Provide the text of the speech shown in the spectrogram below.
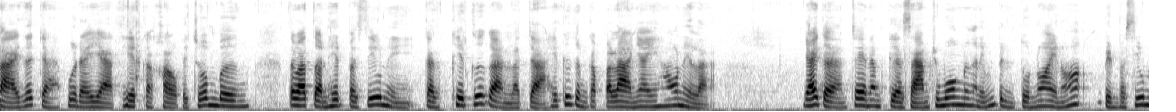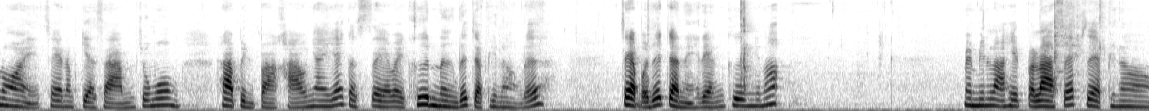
หลายๆเด้อจ้ะผู้ใดอยากเฮ็ดก็เข้าไปชมเบิงแต่ว่าตอนเฮ็ดปลาซิ่วนี่ก็เฮ็ดคือกันละจ้ะเฮ็ดคือกันกับปลาร้าใหญ่เฮานี่ล่ะ ย้ายกับแช่น้ำเกลือสามชั่วโมงนึงอันนี้มันเป็นตัวน้อยเนาะเป็นปลาซิวน้อยแช่น้ำเกลือสามชั่วโมง ถ้าเป็นปลาขาวใหญ่ย้ายกับแช่ไว้คืนหนึ่งเด้อจ้ะพี่น้องเด้อแซ่บเด้อจ้ะนี่แดงคืนอยู่เนาะแม่มินลาเฮ็ดปลาแซ่บแซ่บพี่น้อง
